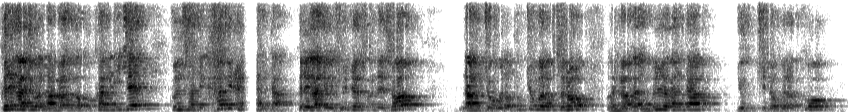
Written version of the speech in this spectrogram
그래가지고 남한과 북한은 이제 군사적 합의를 한다. 그래가지고 휴전선에서 남쪽으로 북쪽으로 서로 얼마간 물려간다. 육지도 그렇고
